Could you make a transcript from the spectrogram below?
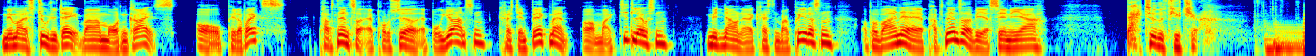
Med mig i studiet i dag var Morten Grejs og Peter Brix. Papsnenser er produceret af Bo Jørgensen, Christian Beckmann og Mike Ditlevsen. Mit navn er Christian Bak petersen og på vegne af Papsnenser vil jeg sende jer Back to the Future.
